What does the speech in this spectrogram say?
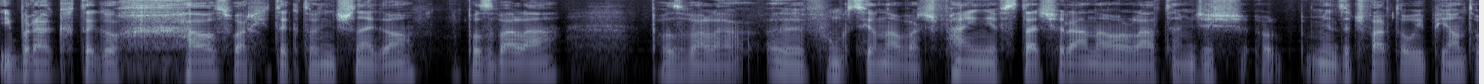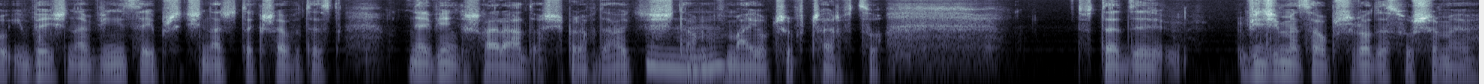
i brak tego chaosu architektonicznego pozwala pozwala y, funkcjonować. Fajnie wstać rano, latem, gdzieś między czwartą i piątą i wyjść na winnicę i przycinać te krzewy. To jest największa radość, prawda? Gdzieś tam w maju czy w czerwcu. Wtedy widzimy całą przyrodę, słyszymy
